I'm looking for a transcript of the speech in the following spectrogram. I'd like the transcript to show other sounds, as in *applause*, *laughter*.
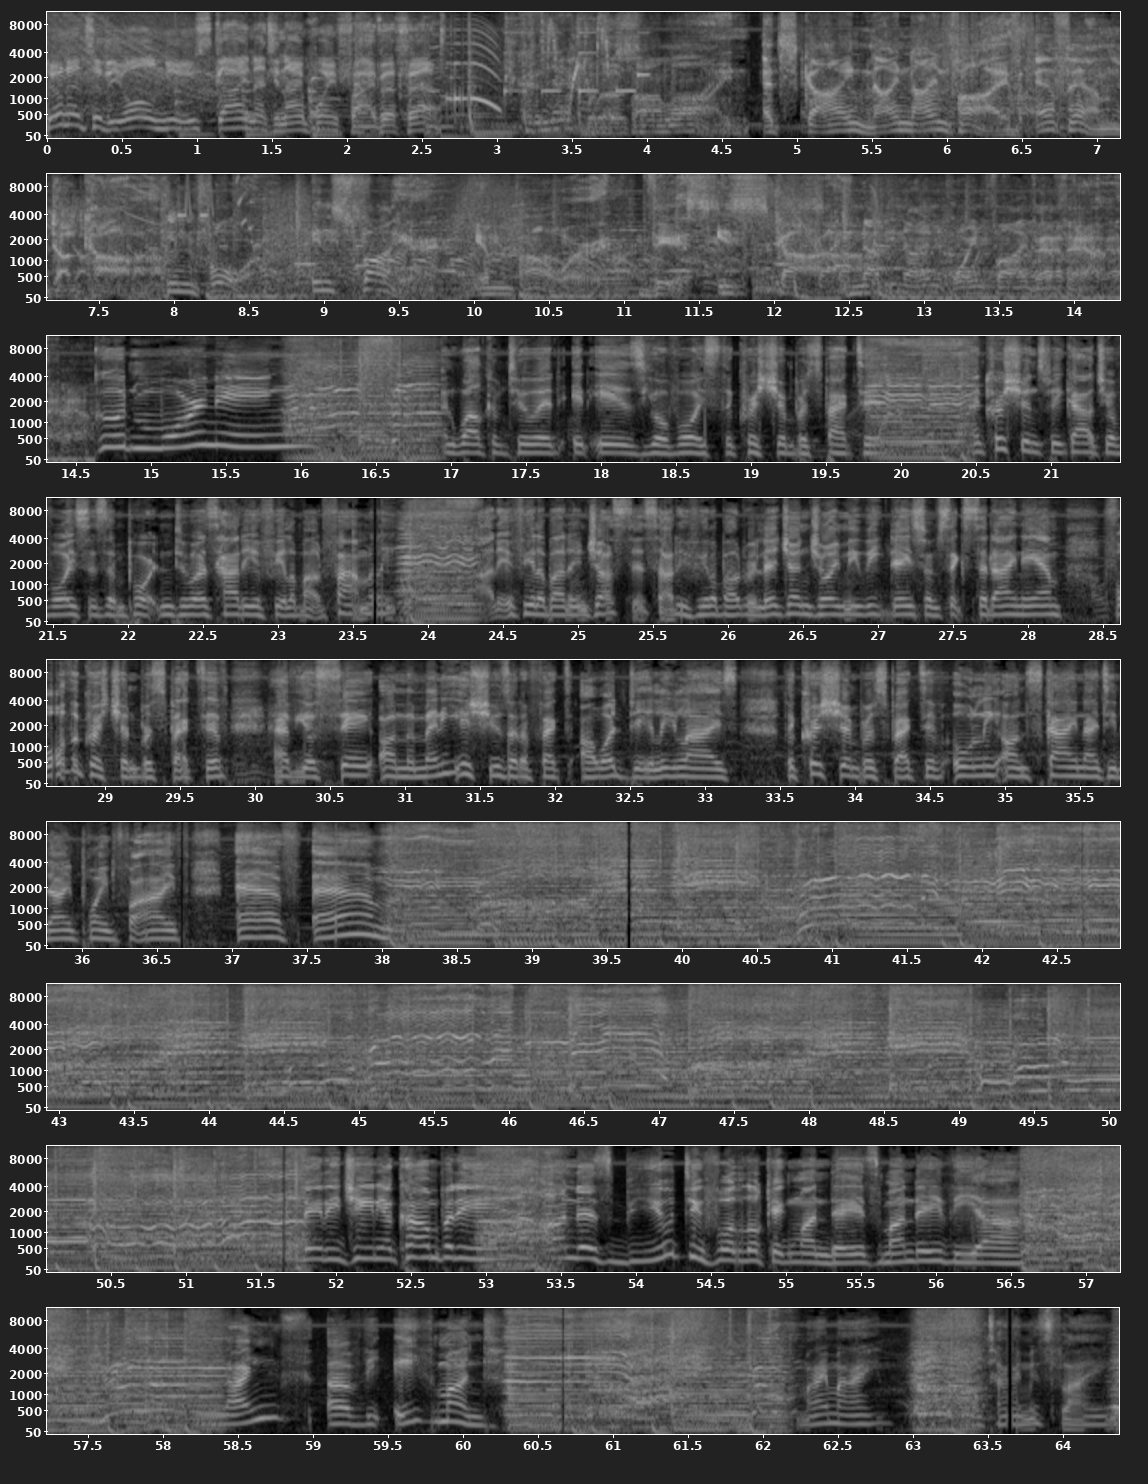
Tune into the all new Sky 99.5 FM. Connect with us online at sky995fm.com. Inform, inspire, empower. This is Sky 99.5 FM. Good morning and welcome to it. It is your voice, the Christian perspective. And Christians speak out. Your voice is important to us. How do you feel about family? How do you feel about injustice? How do you feel about religion? Join me weekdays from 6 to 9 a.m. for the Christian perspective. Have your say on the many issues that affect our daily lives. The Christian perspective only on Sky 99.5 FM. Genia Company on this beautiful looking Monday. It's Monday, the uh, 9th of the 8th month. My, my, time is flying.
